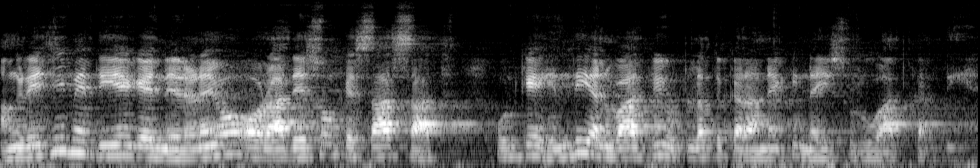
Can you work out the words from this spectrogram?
अंग्रेज़ी में दिए गए निर्णयों और आदेशों के साथ साथ उनके हिंदी अनुवाद भी उपलब्ध कराने की नई शुरुआत कर दी है।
